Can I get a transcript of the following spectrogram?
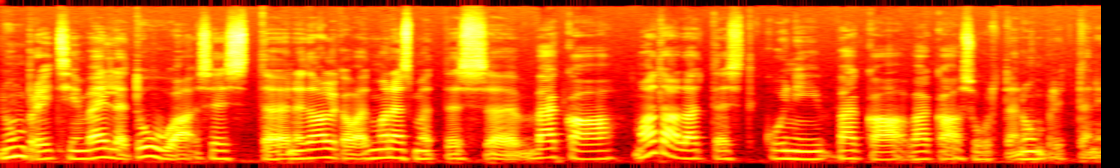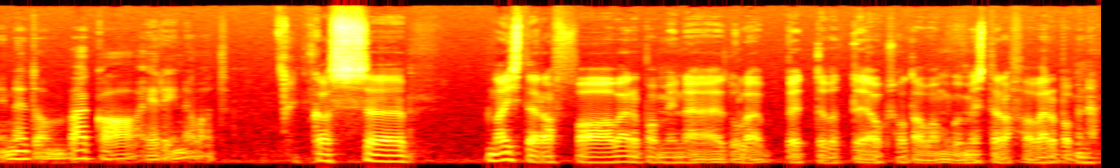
numbreid siin välja tuua, sest äh, need algavad mõnes mõttes äh, väga madalatest kuni väga-väga suurte numbriteni, need on väga erinevad. kas äh, naisterahva värbamine tuleb ettevõtte jaoks odavam kui meesterahva värbamine?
